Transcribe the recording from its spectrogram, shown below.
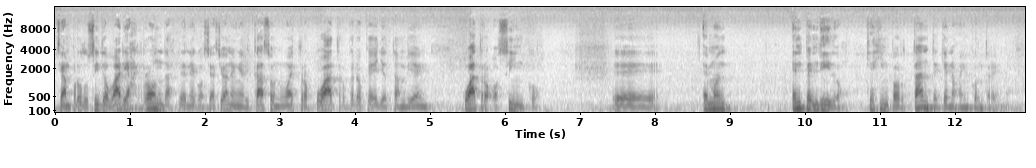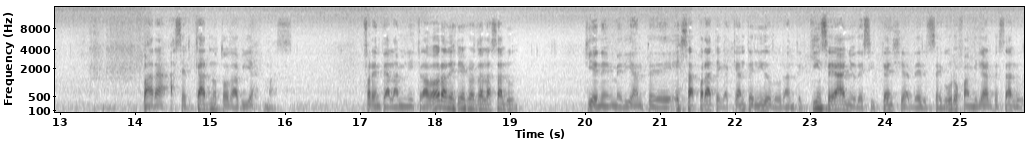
se han producido varias rondas de negociación, en el caso nuestro cuatro, creo que ellos también cuatro o cinco, eh, hemos entendido que es importante que nos encontremos para acercarnos todavía más frente a la administradora de riesgos de la salud, quienes mediante esa práctica que han tenido durante 15 años de existencia del Seguro Familiar de Salud,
